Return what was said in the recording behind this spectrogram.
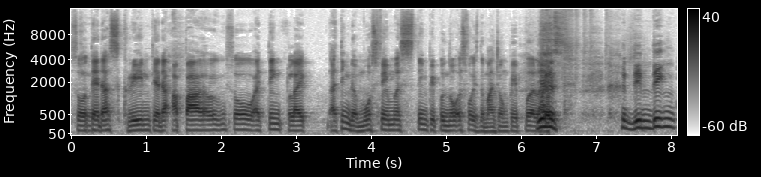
So tiada screen, tiada apa. So I think like I think the most famous thing people know us for is the mahjong paper. Lah. Yes. Dinding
